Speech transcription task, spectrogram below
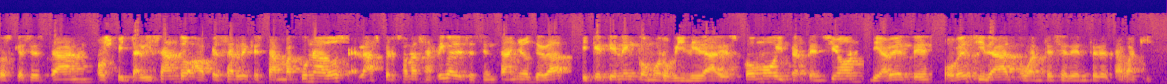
Los que se están hospitalizando a pesar de que están vacunados, las personas arriba de 60 años de edad y que tienen comorbilidades como hipertensión, diabetes, obesidad o antecedentes de tabaquismo.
